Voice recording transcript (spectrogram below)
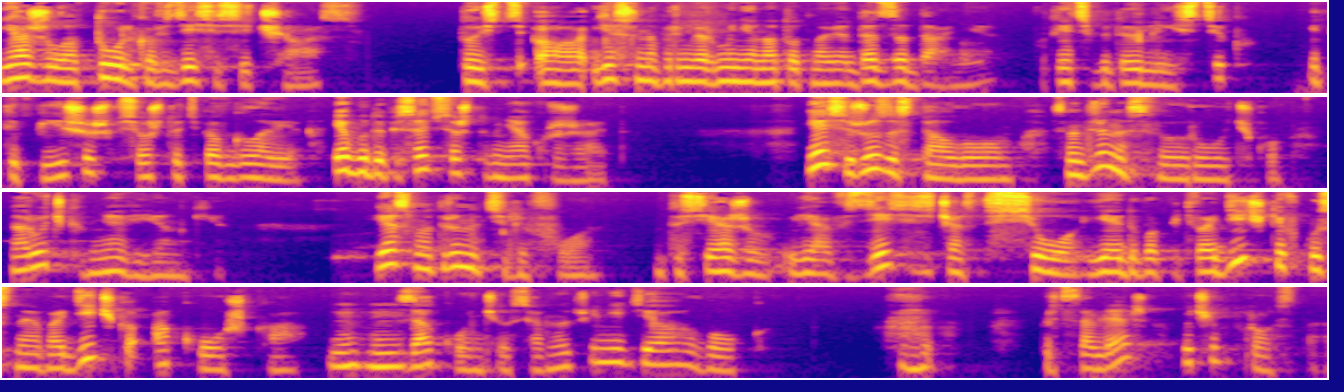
я жила только здесь и сейчас. То есть а, если, например, мне на тот момент дать задание, вот я тебе даю листик, и ты пишешь все, что у тебя в голове. Я буду писать все, что меня окружает. Я сижу за столом, смотрю на свою ручку, на ручке у меня венки. Я смотрю на телефон. То есть я живу, я здесь и сейчас все. Я иду попить водички, вкусная водичка, окошко. Мгм. Закончился внутренний диалог. Представляешь? Очень просто.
